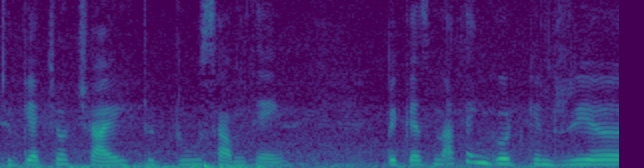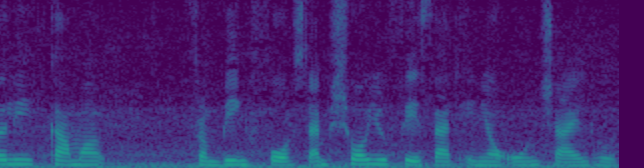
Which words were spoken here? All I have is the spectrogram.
to get your child to do something because nothing good can really come out from being forced. I'm sure you face that in your own childhood.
